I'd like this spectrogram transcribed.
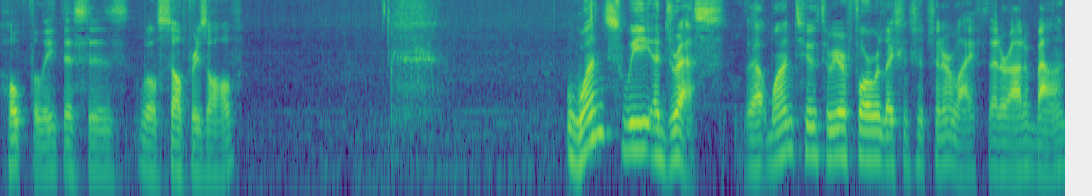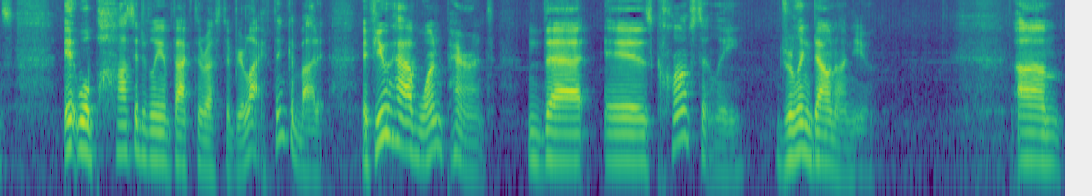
Hopefully this is will self-resolve. Once we address that one, two, three, or four relationships in our life that are out of balance, it will positively impact the rest of your life. Think about it. If you have one parent that is constantly drilling down on you, um,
